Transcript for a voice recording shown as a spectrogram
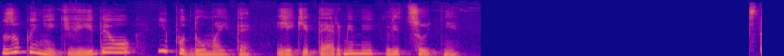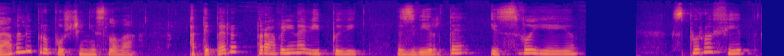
Зупиніть відео і подумайте, які терміни відсутні. Ставили пропущені слова. А тепер правильна відповідь. Звірте із своєю. Спорофіт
